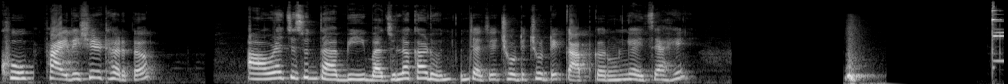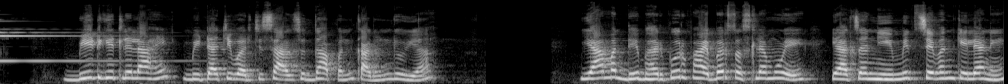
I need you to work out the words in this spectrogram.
खूप फायदेशीर ठरतं. आवळ्याचे सुद्धा बी बाजूला काढून त्याचे छोटे छोटे काप करून घ्यायचे आहे. बीट घेतलेला आहे. बीटाची वरची साल सुद्धा आपण काढून घेऊया. यामध्ये भरपूर फायबर्स असल्यामुळे याचं नियमित सेवन केल्याने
